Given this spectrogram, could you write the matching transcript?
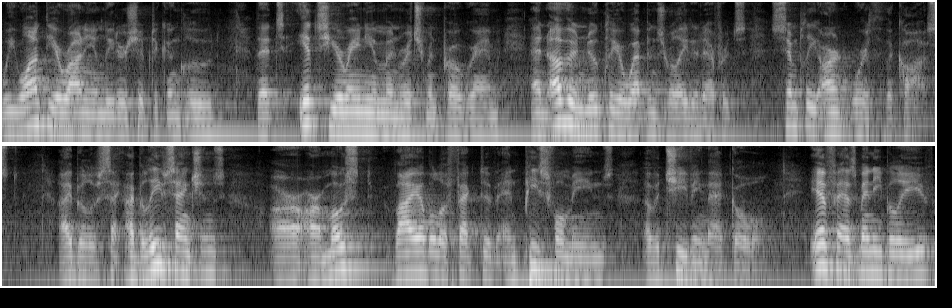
We want the Iranian leadership to conclude that its uranium enrichment program and other nuclear weapons related efforts simply aren't worth the cost. I believe, I believe sanctions are our most viable, effective, and peaceful means of achieving that goal. If, as many believe,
